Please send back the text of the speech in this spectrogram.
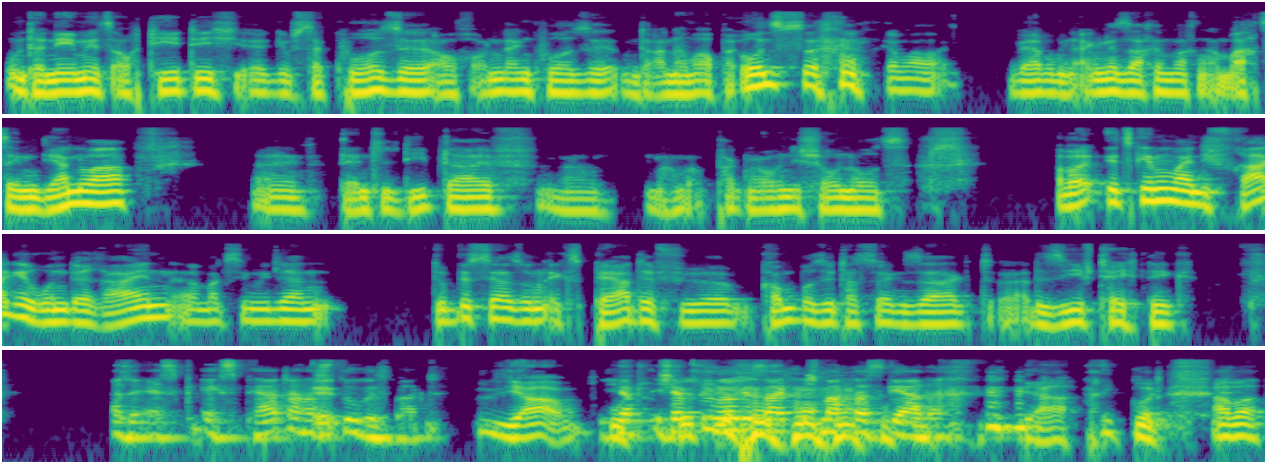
Unternehmen jetzt auch tätig. Äh, Gibt es da Kurse, auch Online-Kurse, unter anderem auch bei uns. kann man Werbung in eigene Sache machen am 18. Januar. Äh, Dental Deep Dive, äh, machen wir, packen wir auch in die Show Notes. Aber jetzt gehen wir mal in die Fragerunde rein. Äh, Maximilian, du bist ja so ein Experte für Composite, hast du ja gesagt, Adhesivtechnik. Also Experte hast äh, du gesagt. Ja. Gut. Ich habe hab nur gesagt, ich mache das gerne. ja, gut. Aber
